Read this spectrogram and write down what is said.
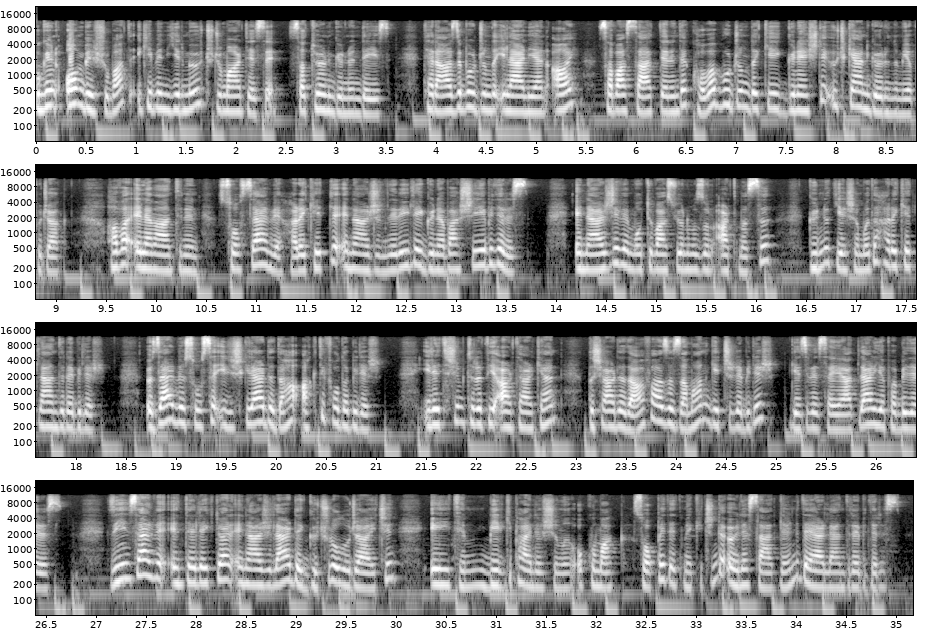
Bugün 11 Şubat 2023 Cumartesi Satürn günündeyiz. Terazi burcunda ilerleyen ay sabah saatlerinde Kova burcundaki Güneş'te üçgen görünüm yapacak. Hava elementinin sosyal ve hareketli enerjileriyle güne başlayabiliriz. Enerji ve motivasyonumuzun artması günlük yaşamı da hareketlendirebilir. Özel ve sosyal ilişkiler de daha aktif olabilir. İletişim trafiği artarken dışarıda daha fazla zaman geçirebilir, gezi ve seyahatler yapabiliriz. Zihinsel ve entelektüel enerjiler de güçlü olacağı için eğitim, bilgi paylaşımı, okumak, sohbet etmek için de öğle saatlerini değerlendirebiliriz.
